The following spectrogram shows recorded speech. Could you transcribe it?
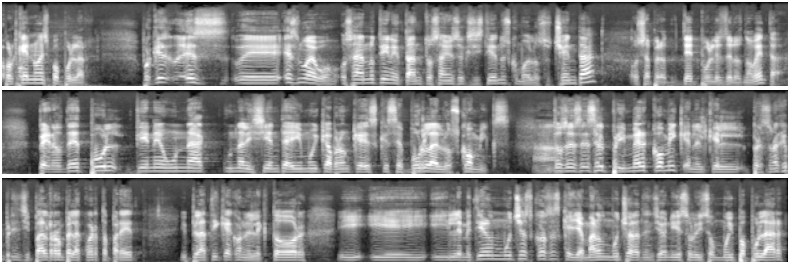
¿Por qué no es popular? Porque es, eh, es nuevo, o sea, no tiene tantos años existiendo, es como de los 80. O sea, pero Deadpool es de los 90. Pero Deadpool tiene una, un aliciente ahí muy cabrón que es que se burla de los cómics. Entonces es el primer cómic en el que el personaje principal rompe la cuarta pared y platica con el lector y, y- y le metieron muchas cosas que llamaron mucho la atención y eso lo hizo muy popular.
